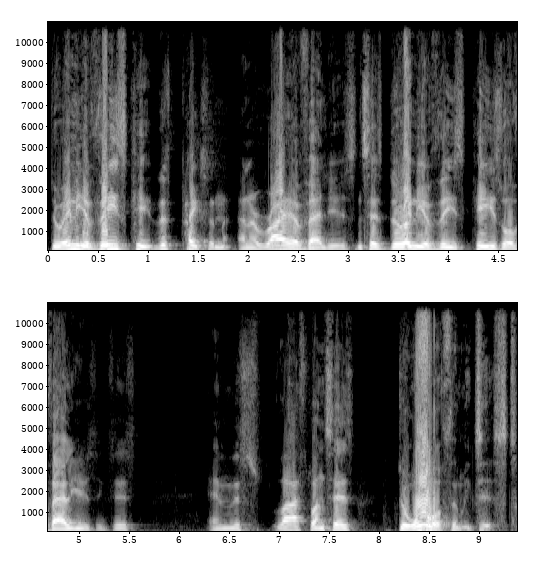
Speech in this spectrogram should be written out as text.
do any of these keys, this takes an, an array of values and says, do any of these keys or values exist? And this last one says, do all of them exist?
